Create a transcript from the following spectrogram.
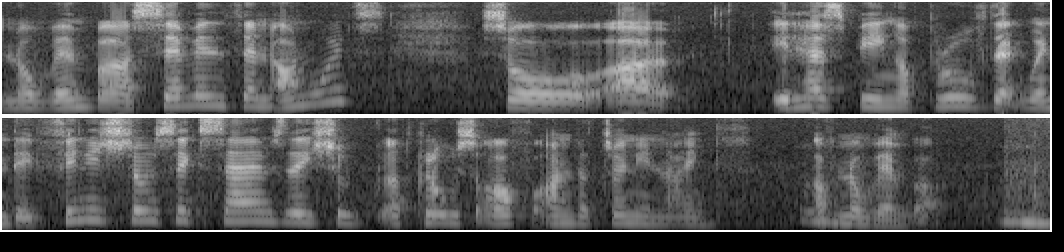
November 7th and onwards. So, uh, it has been approved that when they finish those exams, they should uh, close off on the 29th mm. of November. Mm.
